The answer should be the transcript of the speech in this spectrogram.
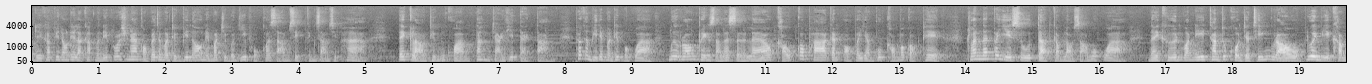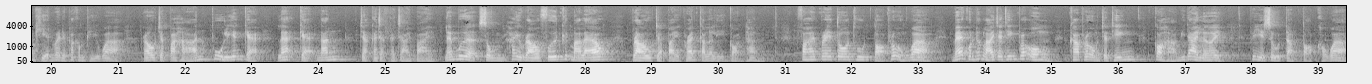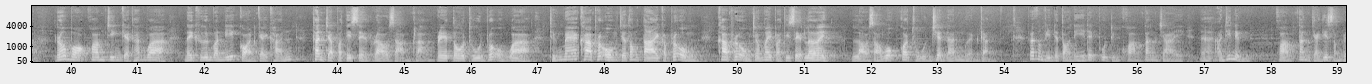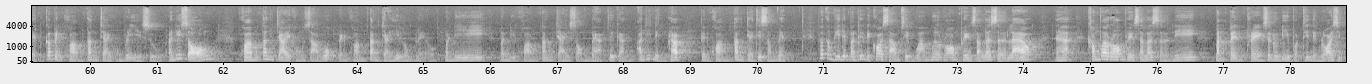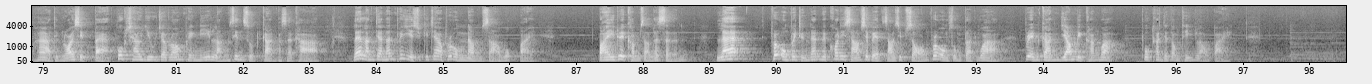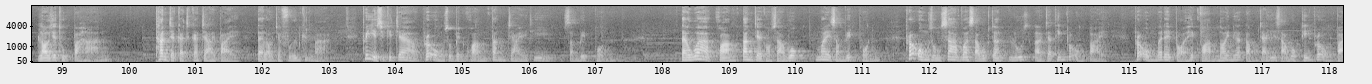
วัสดีครับพี่น้องที่รักครับวันนี้พระวจนะของพระจะมาถึงพี่น้องในมัทธิวบทที่6ข้อ30ถึง35 ได้กล่าวถึงความตั้งใจที่แตกต่าง พระคัมภีร์ได้บันทึกบอกว่า เมื่อร้องเพลงสรรเสริญแล้ว เขาก็พากันออกไปยังภูเขามะกอกเทศ ครั้นนั้นพระเยซูตรัสกับเหล่าสาวกว่า ในคืนวันนี้ท่านทุกคนจะทิ้งเราด้วยมีคำเขียนไว้ในพระคัมภีร์ว่า เราจะประหารผู้เลี้ยงแกะ และแกะนั้นจะกระจัดกระจายไป และเมื่อทรงให้เราฟื้นขึ้นมาแล้ว เราจะไปแคว้นกาลิลีก่อนท่าน ฝ่ายเปโตรทูลตอบพระองค์ว่า แม้คนทั้งหลายจะทิ้งพระองค์ ข้าพระองค์จะทิ้งก็หาไม่ได้เลย พระเยซูตรัสตอบเขาว่า เราบอกความจริงแก่ท่านว่า ในคืนวันนี้ก่อนไก่ขัน ท่านจะปฏิเสธเราสามครั้ง เปโตรทูลพระองค์ว่า ถึงแม้ข้าพระองค์จะต้องตายกับพระองค์ ข้าพระองค์จะไม่ปฏิเสธเลย เหล่าสาวกก็ทูลเช่นนั้นเหมือนกันพระคัมภีร์ในตอนนี้ได้พูดถึงความตั้งใจนะฮะอันที่หนึ่ง ความตั้งใจที่สำเร็จก็เป็นความตั้งใจของพระเยซู อันที่สองความตั้งใจของสาวกเป็นความตั้งใจที่ล้มเหลว วันนี้มันมีความตั้งใจสองแบบด้วยกัน อันที่หนึ่งครับเป็นความตั้งใจที่สำเร็จ พระคัมภีร์ได้บันทึกในข้อ 30 ว่าเมื่อร้องเพลงสรรเสริญแล้วนะฮะคำว่าร้องเพลงสรรเสริญนี้ มันเป็นเพลงสดุดีบทที่ 115ถึง118 พวกชาวยิวจะร้องเพลงนี้หลังสิ้นสุดการปัสคาและหลังจากนั้นพระเยซูคริสต์เจ้าพระองค์นำสาวกไป ไปด้วยคำสรรเสริญ และพระองค์ไปถึงนั้นในข้อที่ 31 32 พระองค์ทรงตรัสว่าเป็นการย้ำอีกครั้งว่า พวกท่านจะต้องทิ้งเราไป เราจะถูกประหาร ท่านจะกระจายไป แต่เราจะฟื้นขึ้นมา พระเยซูคริสต์เจ้า พระองค์ทรงเป็นความตั้งใจที่สำเร็จผล แต่ว่าความตั้งใจของสาวกไม่สำเร็จผล พระองค์ทรงทราบว่าสาวกจะรู้จะทิ้งพระองค์ไป พระองค์ไม่ได้ปล่อยให้ความน้อยเนื้อต่ำใจที่สาวกทิ้งพระองค์ไป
